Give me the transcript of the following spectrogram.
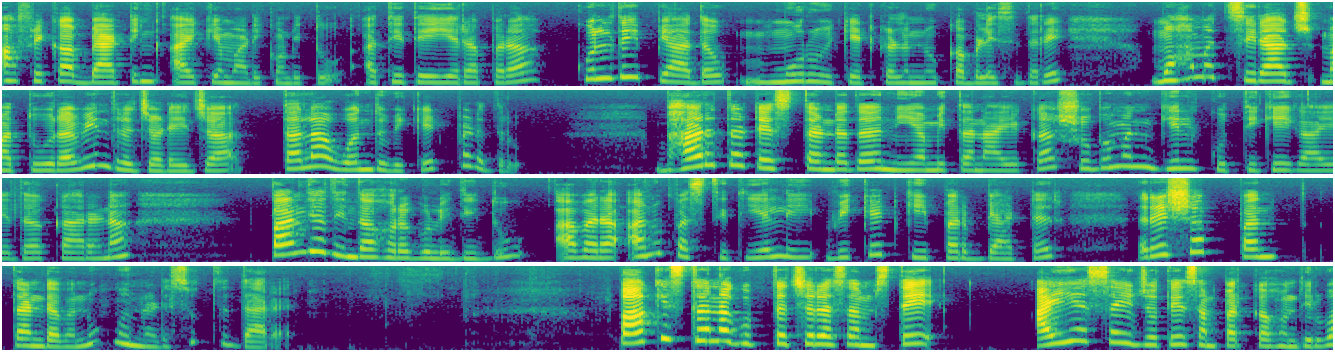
ಆಫ್ರಿಕಾ ಬ್ಯಾಟಿಂಗ್ ಆಯ್ಕೆ ಮಾಡಿಕೊಂಡಿತು. ಅತಿಥೇಯರ ಪರ ಕುಲ್ದೀಪ್ ಯಾದವ್ ಮೂರು ವಿಕೆಟ್ಗಳನ್ನು ಕಬಳಿಸಿದರೆ ಮೊಹಮ್ಮದ್ ಸಿರಾಜ್ ಮತ್ತು ರವೀಂದ್ರ ಜಡೇಜಾ ತಲಾ ಒಂದು ವಿಕೆಟ್ ಪಡೆದರು. ಭಾರತ ಟೆಸ್ಟ್ ತಂಡದ ನಿಯಮಿತ ನಾಯಕ ಶುಭಮನ್ ಗಿಲ್ ಕುತ್ತಿಗೆ ಗಾಯದ ಕಾರಣ ಪಂದ್ಯದಿಂದ ಹೊರಗುಳಿದಿದ್ದು ಅವರ ಅನುಪಸ್ಥಿತಿಯಲ್ಲಿ wicket keeper batter Rishabh Pant ತಂಡವನ್ನು ಮುನ್ನಡೆಸುತ್ತಿದ್ದಾರೆ. ಪಾಕಿಸ್ತಾನ ಗುಪ್ತಚರ ಸಂಸ್ಥೆ ಐಎಸ್ಐ ಜೊತೆ ಸಂಪರ್ಕ ಹೊಂದಿರುವ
